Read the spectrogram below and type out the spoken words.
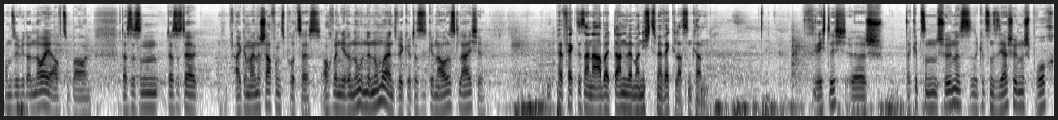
um sie wieder neu aufzubauen. Das ist, ein, das ist der allgemeine Schaffungsprozess. Auch wenn ihr eine Nummer entwickelt, das ist genau das Gleiche. Perfekt ist eine Arbeit dann, wenn man nichts mehr weglassen kann. Richtig. Äh, da gibt es ein schönes, da gibt's einen sehr schönen Spruch.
